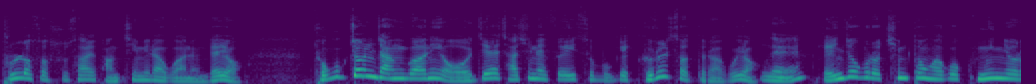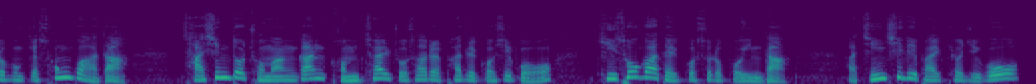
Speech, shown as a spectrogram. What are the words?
불러서 수사할 방침이라고 하는데요. 조국 전 장관이 어제 자신의 페이스북에 글을 썼더라고요. 네. 개인적으로 침통하고 국민 여러분께 송구하다. 자신도 조만간 검찰 조사를 받을 것이고 기소가 될 것으로 보인다. 아, 진실이 밝혀지고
